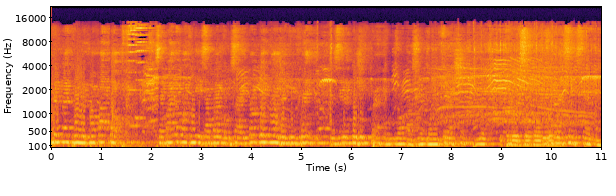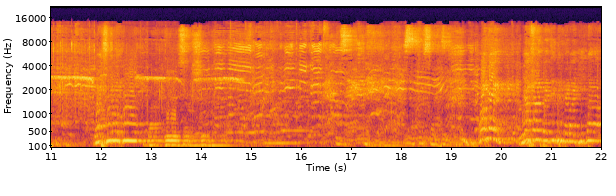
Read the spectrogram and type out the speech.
kilomètres ne pas top. C'est pas n'importe qui ça va comme ça. Et tant que moi je vivrai, je serai toujours prêt pour toi parce que tu es très champion. Merci Stéphane. Merci beaucoup. Merci Ok, on a fait un petit truc à la guitare.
